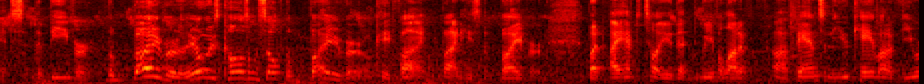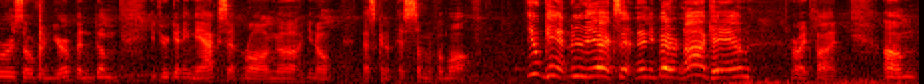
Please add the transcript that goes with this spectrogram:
It's the beaver. The Beaver. They always calls himself the Beaver. Okay, fine, fine. He's the beaver. But I have to tell you that we have a lot of uh, fans in the UK, a lot of viewers over in Europe, and um, if you're getting the accent wrong, uh, you know, that's going to piss some of them off. You can't do the accent any better than I can. All right, fine. Um,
